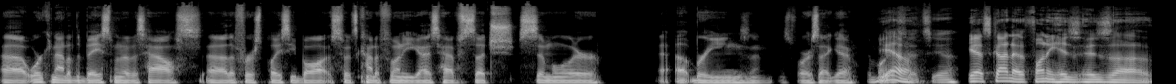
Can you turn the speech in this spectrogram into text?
uh, working out of the basement of his house, uh, the first place he bought. So it's kind of funny. You guys have such similar uh, upbringings, and as far as that go, Yeah. mindsets, yeah. Yeah, it's kind of funny. His his uh,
